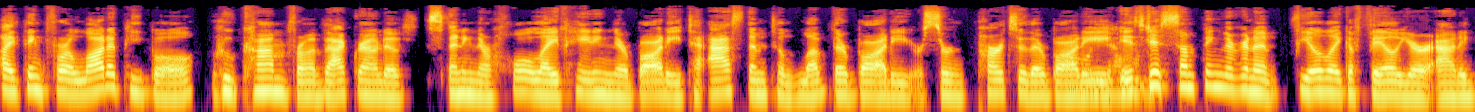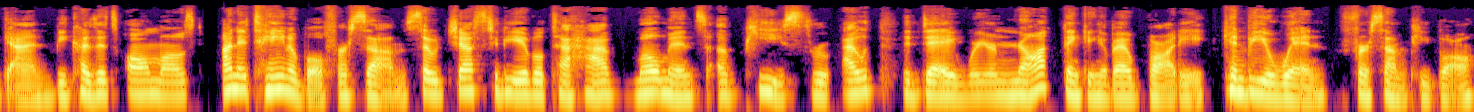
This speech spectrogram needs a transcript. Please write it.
I think for a lot of people who come from a background of spending their whole life hating their body, to ask them to love their body or certain parts of their oh, body oh, yeah. is just something they're going to feel like a failure at again because it's almost unattainable for some. So just to be able to have moments of peace throughout the day where you're not thinking about body can be a win for some people.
